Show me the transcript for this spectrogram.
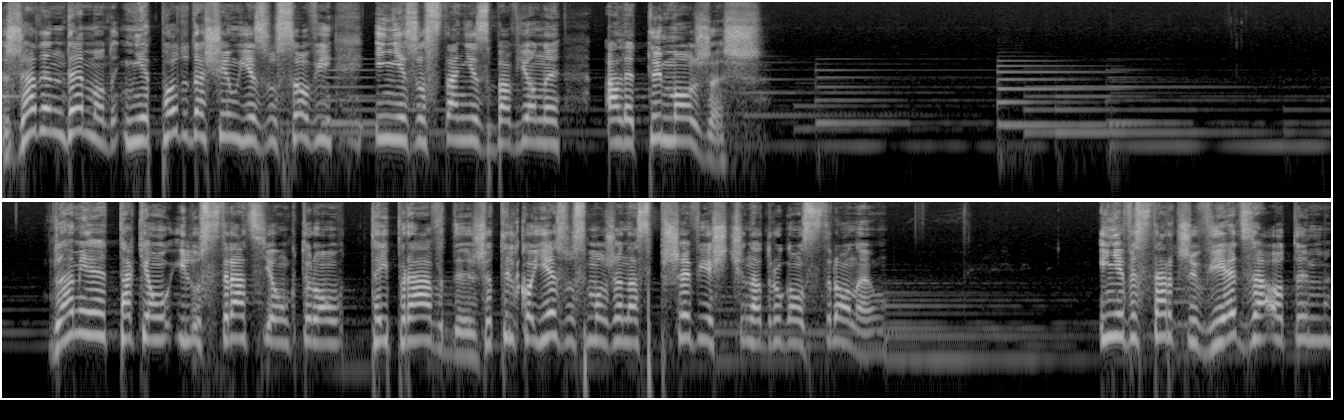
Żaden demon nie podda się Jezusowi i nie zostanie zbawiony, ale Ty możesz. Dla mnie taką ilustracją, którą tej prawdy, że tylko Jezus może nas przewieźć na drugą stronę. I nie wystarczy wiedza o tym,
